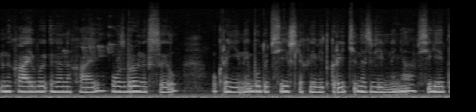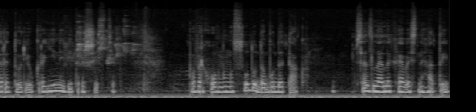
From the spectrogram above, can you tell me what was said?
Нехай, е, нехай у Збройних сил України будуть всі шляхи відкриті на звільнення всієї території України від расистів. По Верховному суду да буде так. Все зле лихе, весь негатив.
